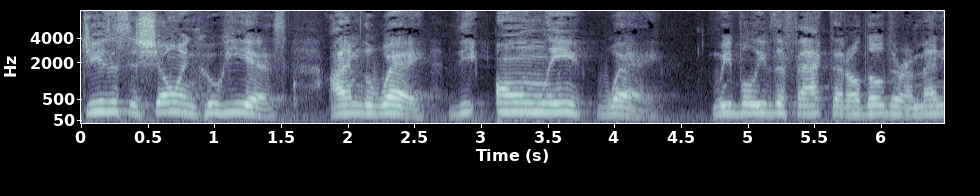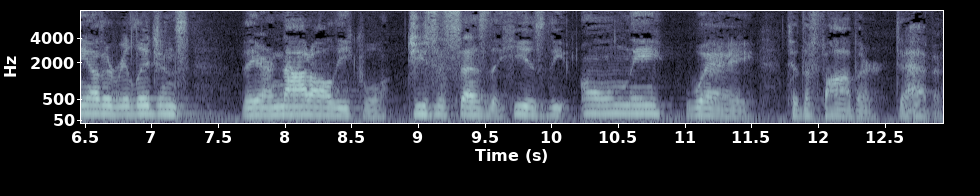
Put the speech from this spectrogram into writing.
Jesus is showing who he is. I am the way, the only way. We believe the fact that although there are many other religions, they are not all equal. Jesus says that he is the only way to the Father, to heaven.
